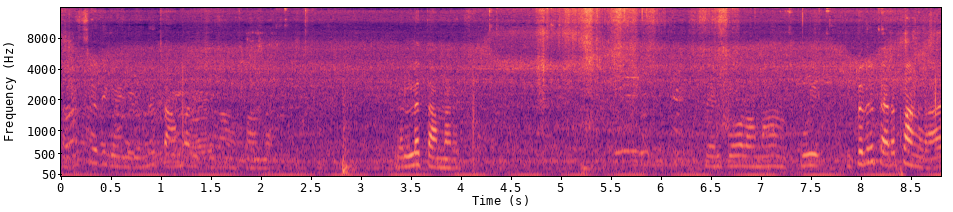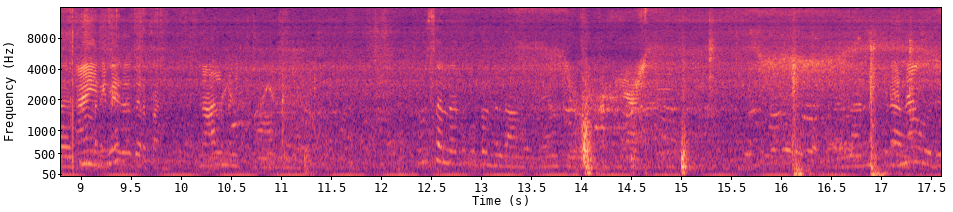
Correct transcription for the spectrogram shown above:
சரஸ்வதி கோயிலுக்கு வந்து தாமரை. பூ தான் வைப்பாங்க வெள்ளை தாமரை சரி போகலாமா போய். இப்போ தான் திறப்பாங்களா திறப்பாங்க. நாலு மணிக்கு. புதுசல்லேருந்து கூட்டு வந்துருக்காங்க. என்ன ஊர்?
